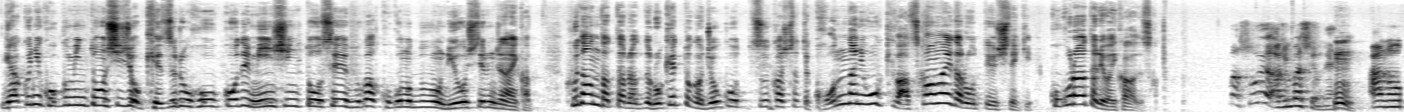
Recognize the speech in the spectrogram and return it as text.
逆に国民党の支持を削る方向で民進党政府がここの部分を利用しているんじゃないか。普段だったらロケットが上空を通過したってこんなに大きく扱わないだろうっていう指摘、心当たりはいかがですか？まあ、そういうありますよね、うん、あの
